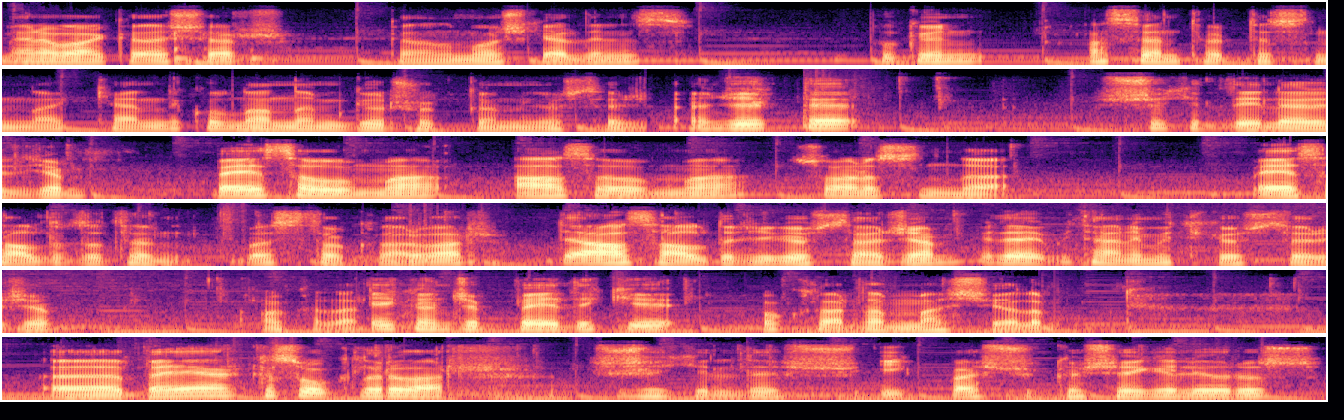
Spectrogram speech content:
Merhaba arkadaşlar, kanalıma hoş geldiniz. Bugün Ascent haritasında kendi kullandığım görüş oklarını göstereceğim. Öncelikle şu şekilde ilerleyeceğim. B savunma, A savunma, sonrasında B saldırı zaten basit oklar var. Bir de A saldırıyı göstereceğim. Bir de bir tane mit göstereceğim. O kadar. İlk önce B'deki oklardan başlayalım. Ee, B arkası okları var. Şu şekilde. Şu, ilk baş şu köşeye geliyoruz.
